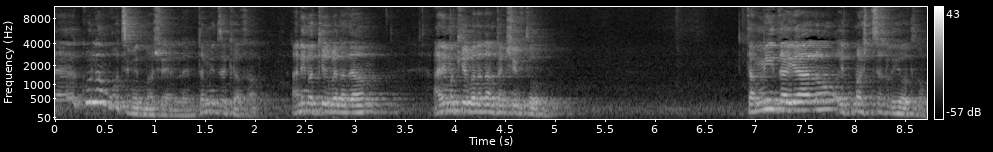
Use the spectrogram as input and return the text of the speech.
אה, כולם רוצים את מה שאין להם, תמיד זה ככה. אני מכיר בן אדם, אני מכיר בן אדם, תקשיב טוב. תמיד היה לו את מה שצריך להיות לו.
